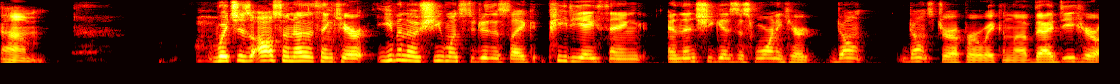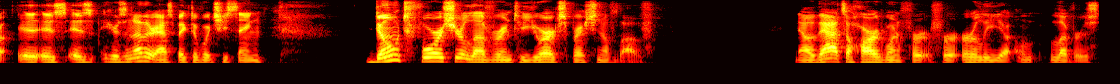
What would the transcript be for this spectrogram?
Um, which is also another thing here. Even though she wants to do this like PDA thing, and then she gives this warning here: don't don't stir up or awaken love. The idea here is is here's another aspect of what she's saying. Don't force your lover into your expression of love. Now that's a hard one for for early uh, lovers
